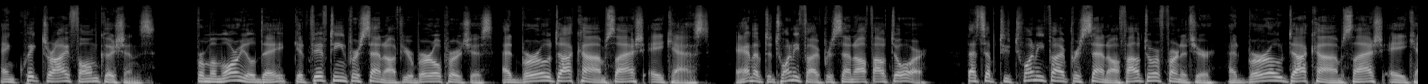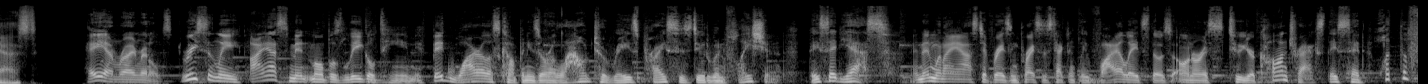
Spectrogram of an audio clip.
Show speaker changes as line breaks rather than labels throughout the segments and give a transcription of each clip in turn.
and quick-dry foam cushions. For Memorial Day, get 15% off your Burrow purchase at burrow.com slash ACAST and up to 25% off outdoor. That's up to 25% off outdoor furniture at burrow.com slash ACAST.
Hey, I'm Ryan Reynolds. Recently, I asked Mint Mobile's legal team if big wireless companies are allowed to raise prices due to inflation. They said yes. And then when I asked if raising prices technically violates those onerous two-year contracts, they said, what the f***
